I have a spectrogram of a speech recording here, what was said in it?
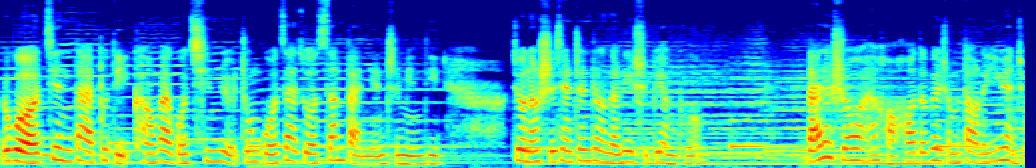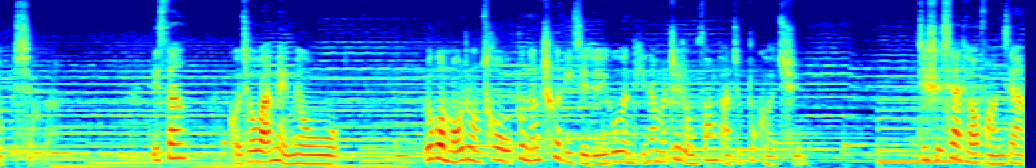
如果近代不抵抗外国侵略，中国再做三百年殖民地，就能实现真正的历史变革。来的时候还好好的，为什么到了医院就不行了？第三，渴求完美谬误。如果某种错误不能彻底解决一个问题，那么这种方法就不可取。即使下调房价，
